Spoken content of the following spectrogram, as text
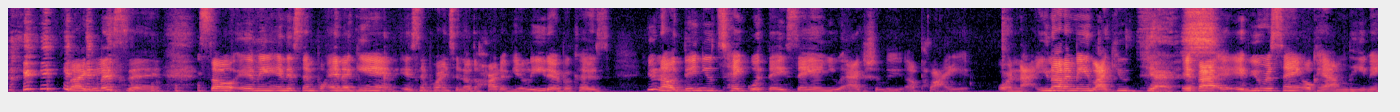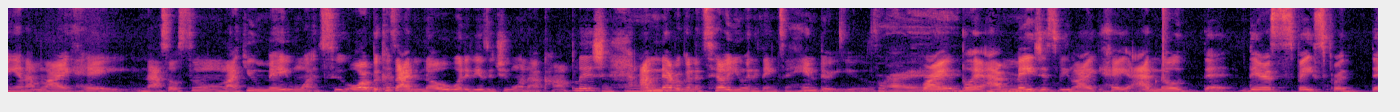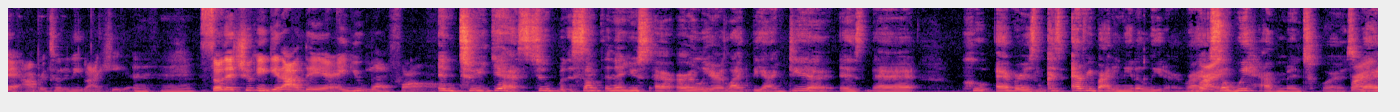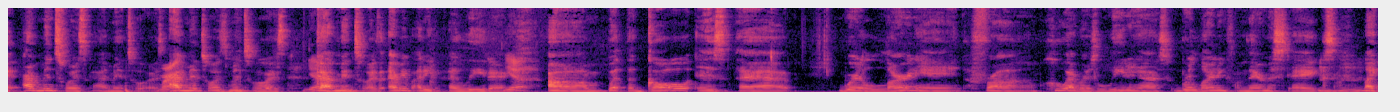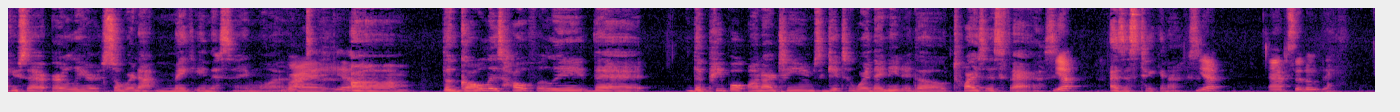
like, listen. So I mean, and it's important. And again, it's important to know the heart of your leader because you know then you take what they say and you actually apply it or not. You know what I mean? Like you Yes. If I if you were saying, Okay, I'm leaving and I'm like, hey, not so soon, like you may want to or because I know what it is that you want to accomplish, mm-hmm. I'm never gonna tell you anything to hinder you. Right. Right. But mm-hmm. I may just be like, hey, I know that there's space for that opportunity like here. Mm-hmm. So that you can get out there and you won't fall. And to yes, to something that you said earlier, like the idea is that whoever is because everybody need a leader right? right? so we have mentors right, right? our mentors got mentors right. our mentors mentors yep. got mentors everybody a leader yeah um but the goal is that we're learning from whoever is leading us we're learning from their mistakes mm-hmm. like you said earlier so we're not making the same one right yeah um the goal is hopefully that the people on our teams get to where they need to go twice as fast yep as it's taken us. Yep, absolutely,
